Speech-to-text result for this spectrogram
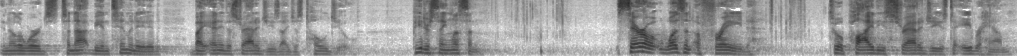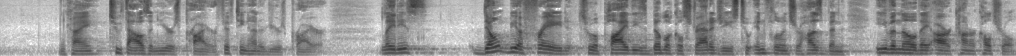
In other words, to not be intimidated by any of the strategies I just told you. Peter's saying, listen, Sarah wasn't afraid to apply these strategies to Abraham, okay, 2,000 years prior, 1,500 years prior. Ladies, don't be afraid to apply these biblical strategies to influence your husband even though they are countercultural.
